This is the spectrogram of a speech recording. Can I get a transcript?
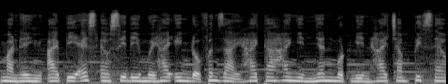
Màn hình IPS LCD 12 inch độ phân giải 2K 2000 x 1200 pixel.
